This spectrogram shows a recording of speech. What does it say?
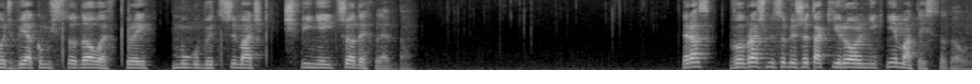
choćby jakąś stodołę, w której mógłby trzymać świnie i trzodę chlebną. Teraz wyobraźmy sobie, że taki rolnik nie ma tej stodoły,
